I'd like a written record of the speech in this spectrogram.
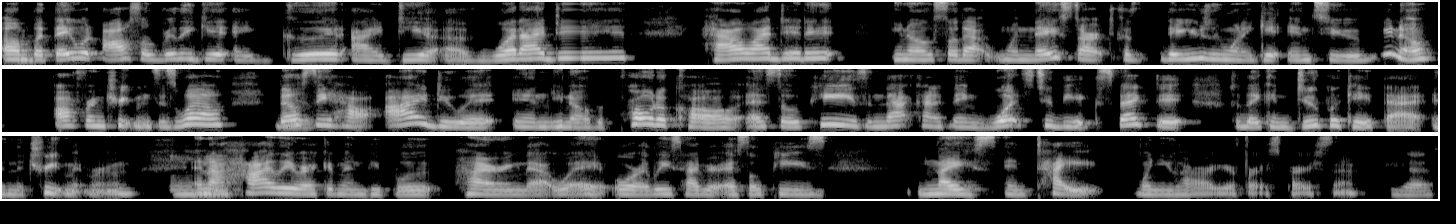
Um, mm-hmm. But they would also really get a good idea of what I did, how I did it, you know, so that when they start, because they usually want to get into, you know, offering treatments as well they'll yes. see how i do it in you know the protocol sops and that kind of thing what's to be expected so they can duplicate that in the treatment room mm-hmm. and i mm-hmm. highly recommend people hiring that way or at least have your sops nice and tight when you hire your first person yes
